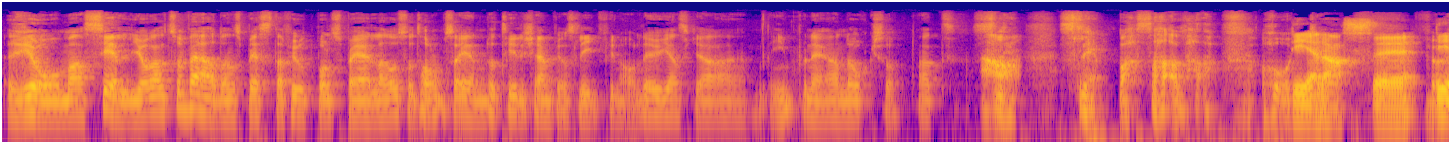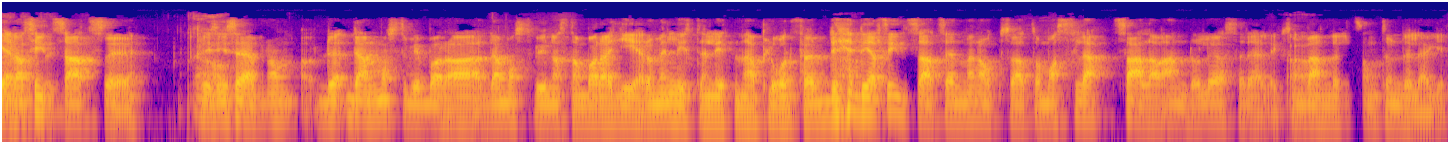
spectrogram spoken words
Roma säljer alltså världens bästa fotbollsspelare och så tar de sig ändå till Champions League-final. Det är ju ganska imponerande också att ja. släppa Salah. Och deras, eh, deras insats eh, Precis, ja. även om den måste vi bara, den måste vi nästan bara ge dem en liten, liten applåd för. Dels insatsen men också att de har släppt Salah och ändå löser det liksom, ja. vänder ett sånt underläge.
